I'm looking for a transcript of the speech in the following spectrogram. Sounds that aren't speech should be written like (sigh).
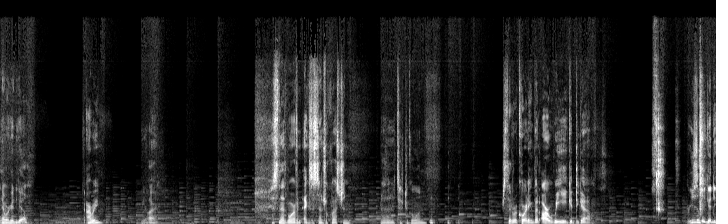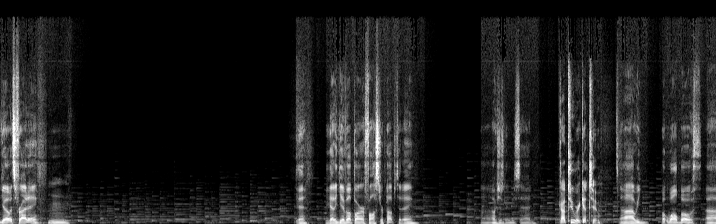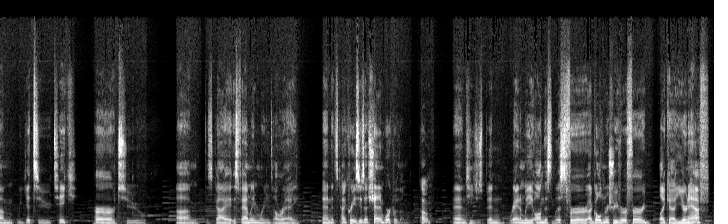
And we're good to go. Are we? We are. Isn't that more of an existential question rather than a technical one? (laughs) We're still recording, but are we good to go? Reasonably good to go. It's Friday. Hmm. Yeah. We got to give up our foster pup today, uh, which is going to be sad. Got to or get to? Uh, we, but well, both. Um, we get to take her to um, this guy, this family in Marina Del Rey, and it's kind of crazy. Is that Shannon worked with him, Oh, and he's just been randomly on this list for a golden retriever for like a year and a half.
